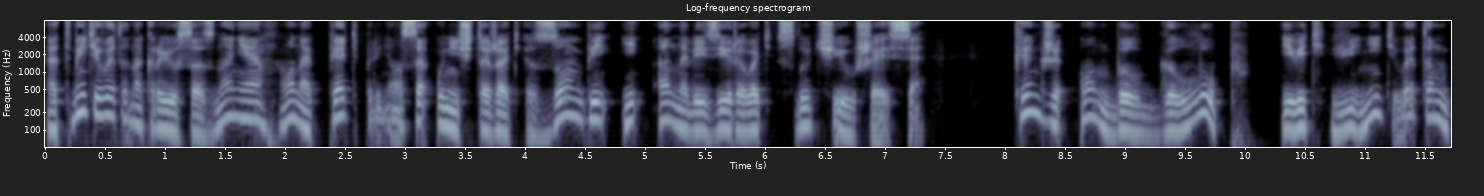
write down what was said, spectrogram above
Отметив это на краю сознания, он опять принялся уничтожать зомби и анализировать случившееся. Как же он был глуп, и ведь винить в этом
